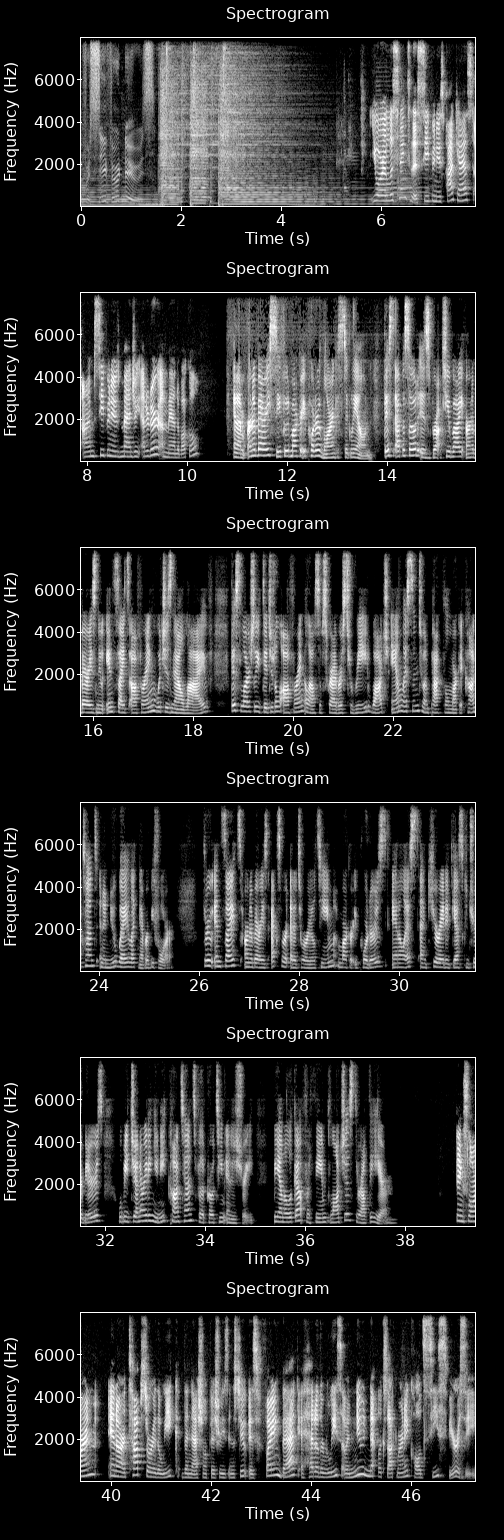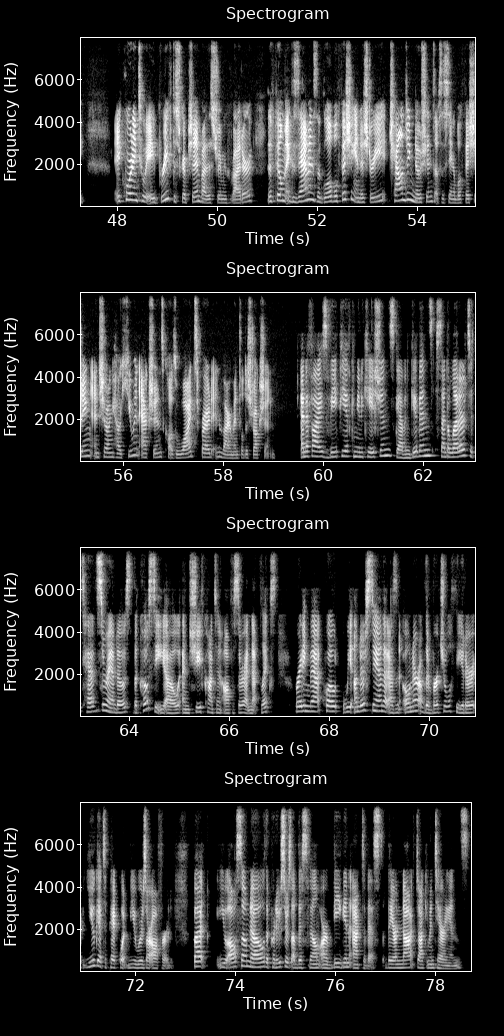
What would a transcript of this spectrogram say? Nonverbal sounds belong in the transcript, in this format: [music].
time for seafood news. You're listening to the Seafood News Podcast. I'm Seafood News Managing Editor Amanda Buckle. And I'm Urner Barry seafood market reporter Lauren Castiglione. This episode is brought to you by Urner Barry's new Insights offering, which is now live. This largely digital offering allows subscribers to read, watch, and listen to impactful market content in a new way like never before. Through Insights, Urner Barry's expert editorial team, market reporters, analysts, and curated guest contributors will be generating unique content for the protein industry. Be on the lookout for themed launches throughout the year. Thanks, Lauren. In our top story of the week, the National Fisheries Institute is fighting back ahead of the release of a new Netflix documentary called Seaspiracy. According to a brief description by the streaming provider, the film examines the global fishing industry, challenging notions of sustainable fishing and showing how human actions cause widespread environmental destruction. NFI's VP of Communications, Gavin Gibbons, sent a letter to Ted Sarandos, the co CEO and Chief Content Officer at Netflix, writing that, quote, We understand that as an owner of the virtual theater, you get to pick what viewers are offered. But you also know the producers of this film are vegan activists. They are not documentarians.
